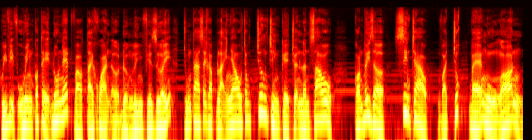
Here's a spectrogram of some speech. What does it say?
quý vị phụ huynh có thể donate vào tài khoản ở đường link phía dưới. Chúng ta sẽ gặp lại nhau trong chương trình kể chuyện lần sau. Còn bây giờ, xin chào và chúc bé ngủ ngon.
